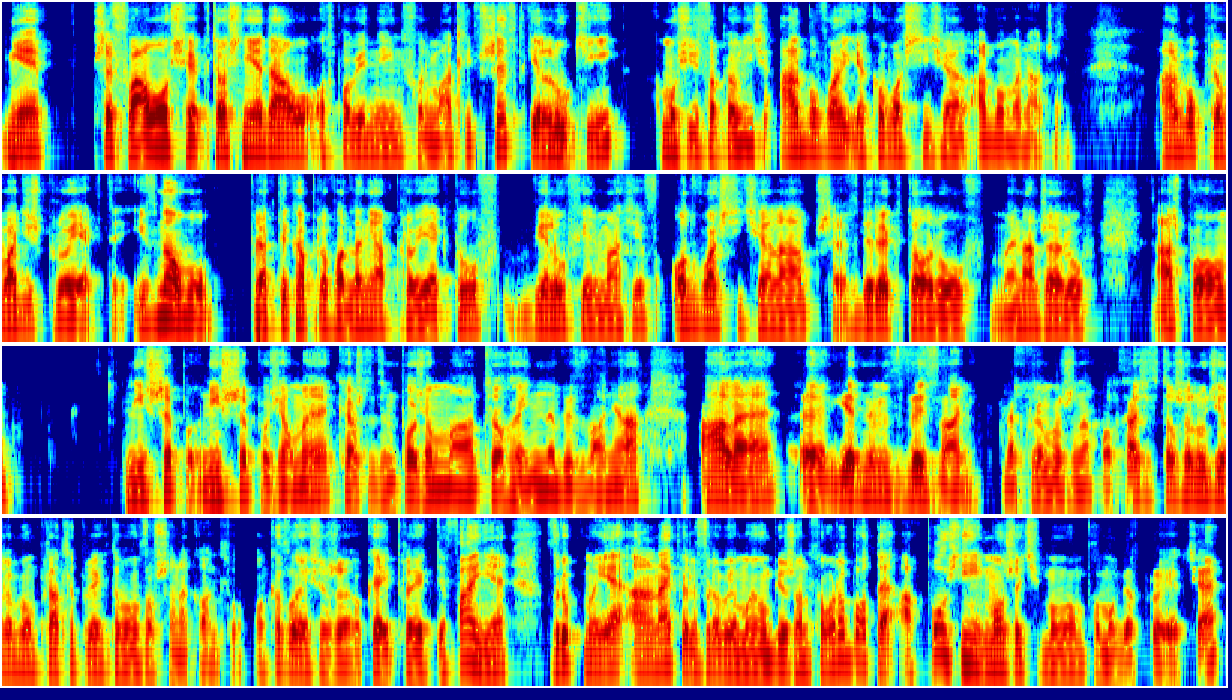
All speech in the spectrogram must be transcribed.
nie przesłało się, ktoś nie dał odpowiedniej informacji, wszystkie luki musisz wypełnić albo jako właściciel, albo menadżer, albo prowadzisz projekty. I znowu, praktyka prowadzenia projektów w wielu firmach jest od właściciela, przez dyrektorów, menadżerów, aż po niższe, niższe poziomy. Każdy ten poziom ma trochę inne wyzwania, ale e, jednym z wyzwań, na które można napotkać, jest to, że ludzie robią pracę projektową zawsze na końcu. Okazuje się, że ok, projekty fajnie, zróbmy je, ale najpierw zrobię moją bieżącą robotę, a później może Ci pomogę w projekcie.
